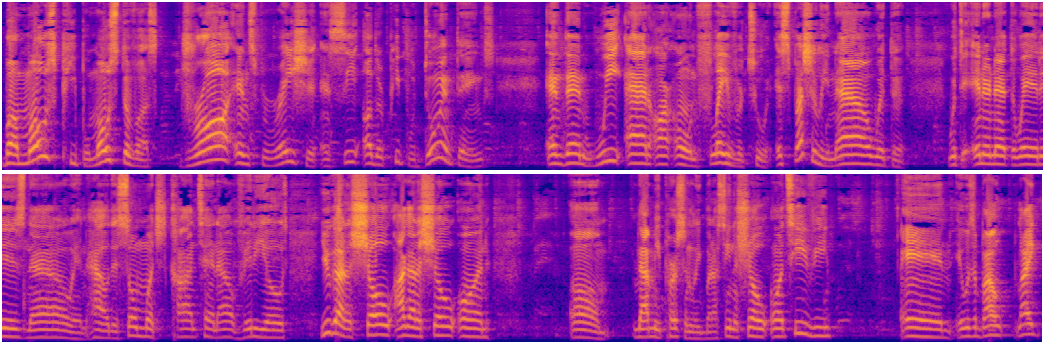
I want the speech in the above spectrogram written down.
But most people, most of us, draw inspiration and see other people doing things and then we add our own flavor to it. Especially now with the with the internet the way it is now and how there's so much content out videos. You got a show i got a show on um not me personally but i seen a show on tv and it was about like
